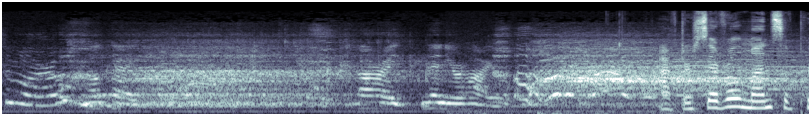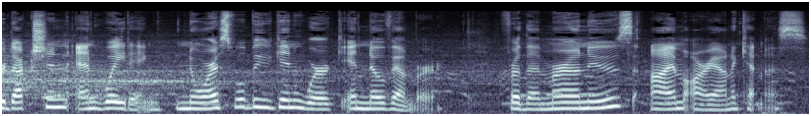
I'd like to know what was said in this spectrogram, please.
Tomorrow. Okay. All right, then you're hired. After several months of production and waiting, Norris will begin work in November. For the Murrow News, I'm Ariana Kemis.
